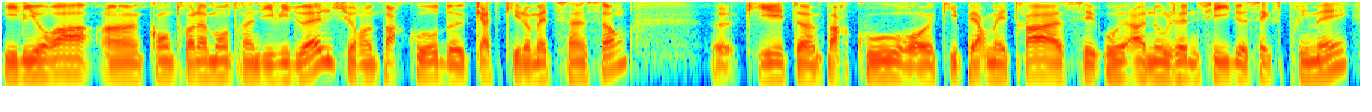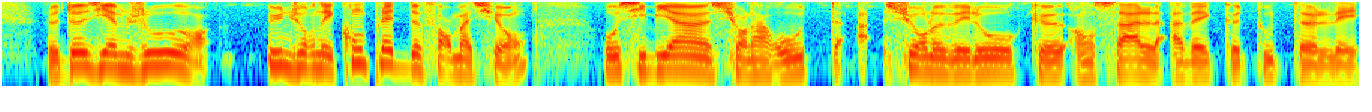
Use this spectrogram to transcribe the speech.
il y aura un contre-la-montre individuel sur un parcours de 4 km 500, euh, qui est un parcours euh, qui permettra à, nos jeunes filles de s'exprimer. Le deuxième jour, une journée complète de formation, aussi bien sur la route, sur le vélo qu'en salle, avec toutes les,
